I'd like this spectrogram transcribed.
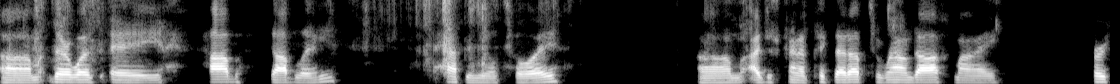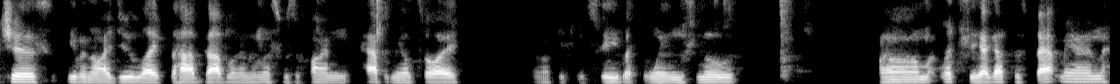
Um, there was a Hobgoblin Happy Meal toy. Um, I just kind of picked that up to round off my purchase, even though I do like the Hobgoblin, and this was a fun Happy Meal toy. I don't know if you can see, but the wings move. Um, let's see, I got this Batman,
